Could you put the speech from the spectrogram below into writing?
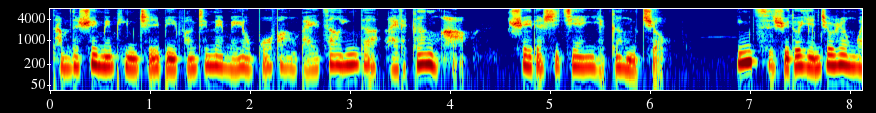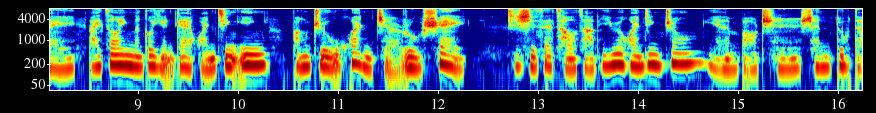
他们的睡眠品质比房间内没有播放白噪音的来得更好，睡的时间也更久。因此，许多研究认为，白噪音能够掩盖环境音，帮助患者入睡。即使在嘈杂的音乐环境中，也能保持深度的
